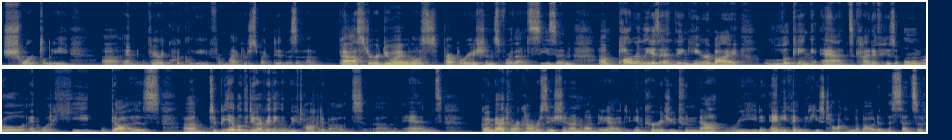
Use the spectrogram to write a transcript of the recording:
shortly uh, and very quickly, from my perspective as a pastor doing those preparations for that season. Um, Paul really is ending here by looking at kind of his own role and what he does um, to be able to do everything that we've talked about. Um, and Going back to our conversation on Monday, I'd encourage you to not read anything that he's talking about in the sense of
